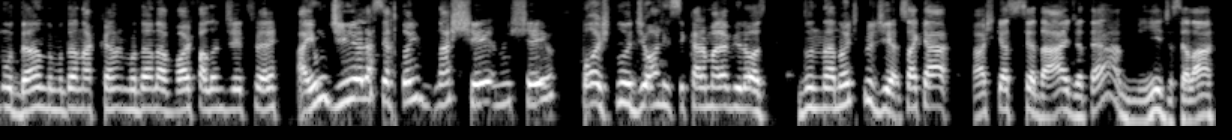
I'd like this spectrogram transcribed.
mudando, mudando a câmera, mudando a voz, falando de jeito diferente. Aí um dia ele acertou em, na cheio, no cheio, pô, explodiu, olha esse cara maravilhoso. Do, na noite pro dia. Só que a, acho que a sociedade, até a mídia, sei lá,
